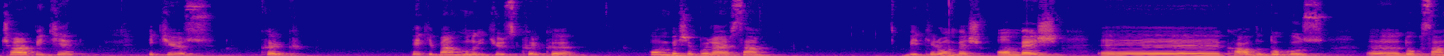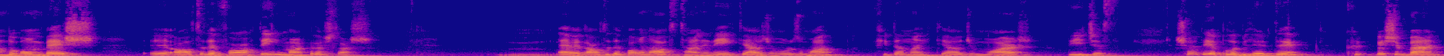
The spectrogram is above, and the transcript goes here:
çarpı 2 240. Peki ben bunu 240'ı 15'e bölersem 1 kere 15 15 ee, kaldı 9 e, 90'da 15 e, 6 defa değil mi arkadaşlar? Evet 6 defa 16 tane neye ihtiyacım var o zaman? Fidana ihtiyacım var diyeceğiz. Şöyle de yapılabilirdi. 45'i ben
